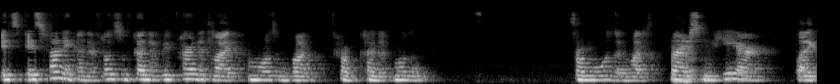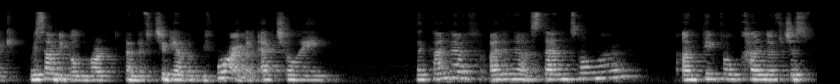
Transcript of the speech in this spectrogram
It's, it's funny, kind of, lots of kind of, we've heard it like more than one, from kind of more than, from more than one person mm-hmm. here. Like, with some people worked kind of together before, but actually they kind of, I don't know, stand taller and people kind of just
